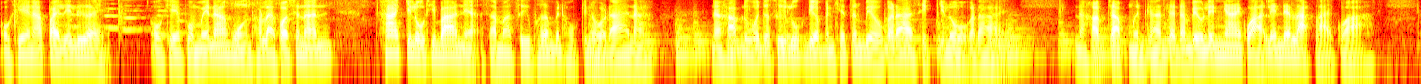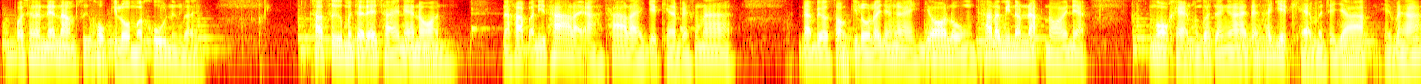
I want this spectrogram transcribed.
โอเคนะ ไปเรื่อยๆ โอเค ผมไม่น่าห่วงเท่าไหร่เพราะฉะนั้น 5 กิโลที่บ้านเนี่ยสามารถซื้อเพิ่มเป็น 6 กิโลได้นะนะครับหรือว่าจะซื้อลูกเดียวเป็นเคทเทิลเบลก็ได้ 10 กิโลก็ได้ นะครับจับเหมือนกันแต่ดัมเบลเล่นง่ายกว่าเล่นได้หลากหลายกว่า เพราะฉะนั้นแนะนำซื้อ 6 กิโลมาคู่หนึ่งเลย ถ้าซื้อมันจะได้ใช้แน่นอนนะครับ อันนี้ท่าอะไรอะท่าอะไรเหยียดแขนไปข้างหน้าดัมเบล2กิโลแล้วยังไง ย่อลง ถ้าเรามีน้ำหนักน้อยเนี่ยงอแขนมันก็จะง่าย แต่ถ้าเหยียดแขนมันจะยากเห็นไหมฮะ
